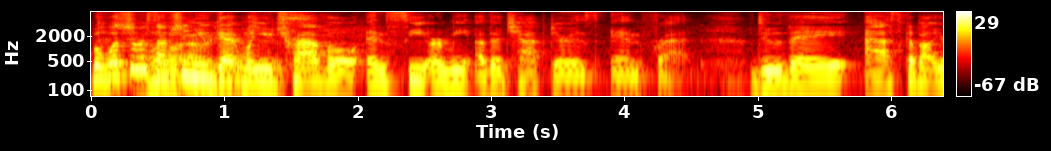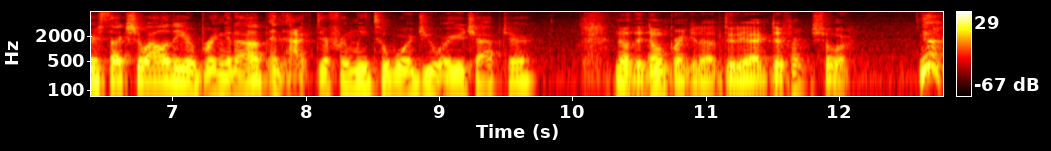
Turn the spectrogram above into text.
But what's the reception you get when you travel and see or meet other chapters and frat? Do they ask about your sexuality or bring it up and act differently toward you or your chapter? No, they don't bring it up. Do they act different? Sure. Yeah.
